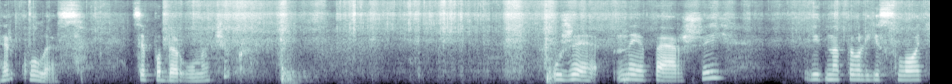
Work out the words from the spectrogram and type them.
Геркулес. Це подаруночок. Уже не перший від Наталії Слодь.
